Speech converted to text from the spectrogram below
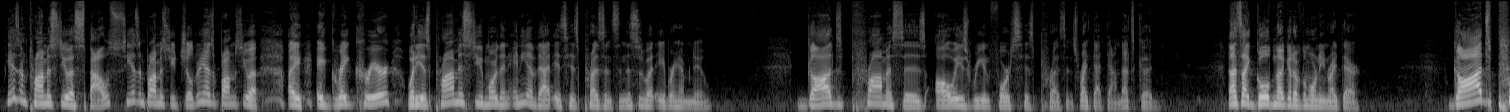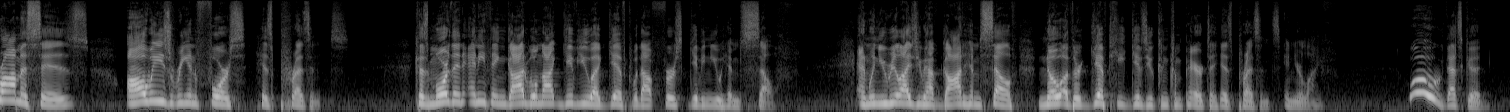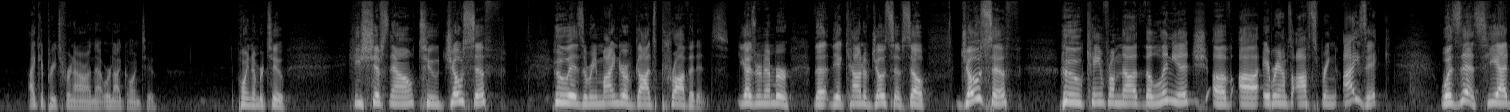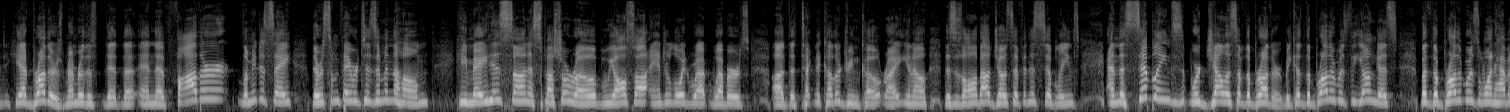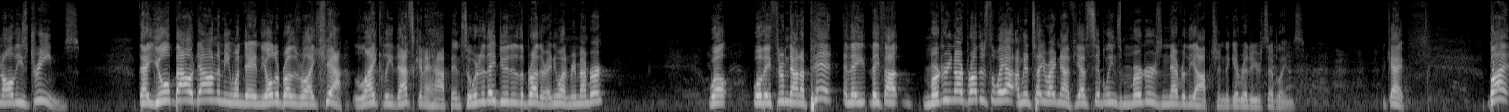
He hasn't promised you a spouse. He hasn't promised you children. He hasn't promised you a, a, a great career. What he has promised you more than any of that is his presence. And this is what Abraham knew. God's promises always reinforce his presence. Write that down. That's good. That's like gold nugget of the morning right there. God's promises always reinforce his presence. Because more than anything, God will not give you a gift without first giving you himself. And when you realize you have God Himself, no other gift He gives you can compare to His presence in your life. Woo, that's good. I could preach for an hour on that. We're not going to. Point number two he shifts now to Joseph, who is a reminder of God's providence. You guys remember the, the account of Joseph. So, Joseph, who came from the, the lineage of uh, Abraham's offspring, Isaac, was this. He had he had brothers. Remember the, the, the, and the father let me just say there was some favoritism in the home. He made his son a special robe. We all saw andrew lloyd webber's uh, the technicolor dreamcoat right? You know this is all about joseph and his siblings. And the siblings were jealous of the brother because the brother was the youngest but the brother was the one having all these dreams. That you'll bow down to me one day and the older brothers were like yeah likely that's going to happen. So what did they do to the brother? Anyone remember? Well well, they threw him down a pit and they, they thought murdering our brother's the way out. I'm going to tell you right now if you have siblings, murder is never the option to get rid of your siblings. Okay. But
